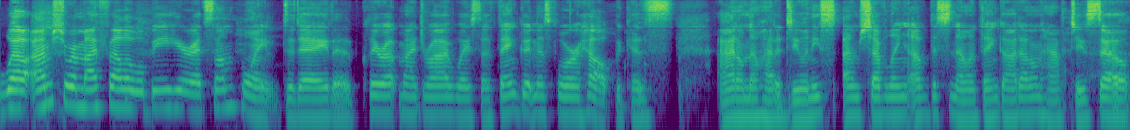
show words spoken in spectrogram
Well, I'm sure my fellow will be here at some point today to clear up my driveway. So thank goodness for help because I don't know how to do any um, shoveling of the snow, and thank God I don't have to. So,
